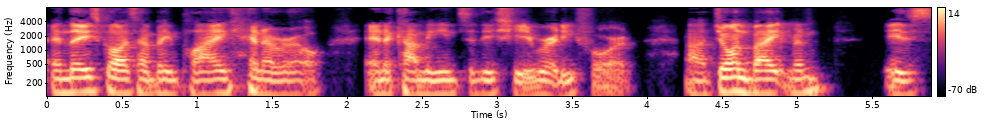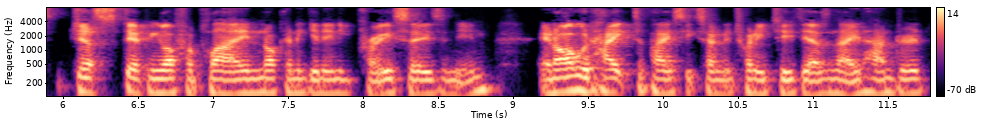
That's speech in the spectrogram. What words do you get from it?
And these guys have been playing NRL and are coming into this year ready for it. Uh, John Bateman is just stepping off a plane, not going to get any preseason in. And I would hate to pay 622,800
